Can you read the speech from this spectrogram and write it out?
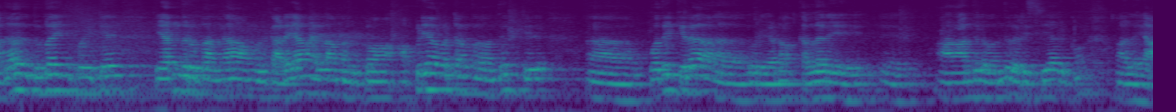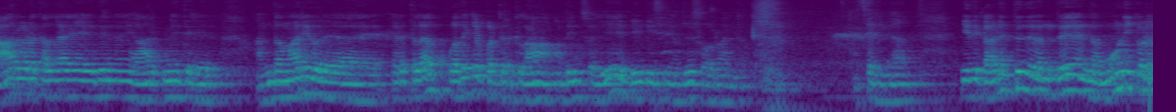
அதாவது துபாய்க்கு போயிட்டு இறந்துருப்பாங்க. அவங்களுக்கு அடையாளம் இல்லாமல் இருக்கும். அப்படியாப்பட்டவங்களை வந்து புதைக்கிற ஒரு இடம் கல்லறை அதில் வந்து வரிசையாக இருக்கும். அதில் யாரோட கல்லறை எதுன்னு யாருக்குமே தெரியாது. அந்த மாதிரி ஒரு இடத்துல புதைக்கப்பட்டிருக்கலாம் அப்படின்னு சொல்லி பிபிசி வந்து சொல்கிறாங்க சரிங்களா? இதுக்கு அடுத்தது வந்து இந்த மோனிக்கோட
